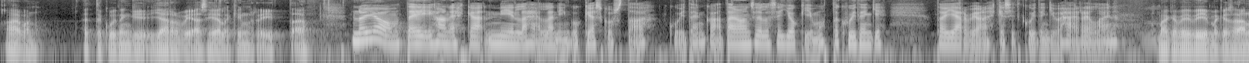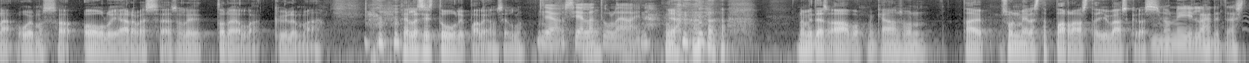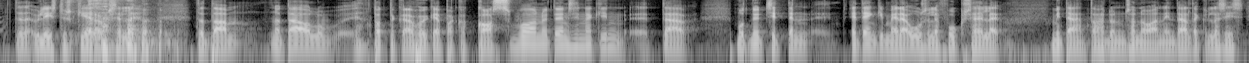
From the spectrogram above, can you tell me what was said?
aivan että kuitenkin järviä sielläkin riittää. No joo, mutta ei ihan ehkä niin lähellä niin kuin keskustaa kuitenkaan. Tai on siellä se joki, mutta kuitenkin tuo järvi on ehkä sitten kuitenkin vähän erilainen. Mä kävin viime kesänä uimassa Oulujärvessä ja se oli todella kylmää. Siellä siis tuuli paljon silloin. joo, siellä ja. tulee aina. no mites Aavo, mikä on sun, tai sun mielestä parasta Jyväskylässä? No niin, lähdetään sitten ylistyskierrokselle. tota, No tämä on ollut totta kai huikea paikka kasvaa nyt ensinnäkin, että, mutta nyt sitten etenkin meidän uusille fukseille, mitä tahdon sanoa, niin täältä kyllä siis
